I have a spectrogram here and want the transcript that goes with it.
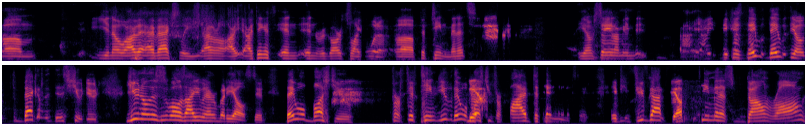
um, you know, I've, I've actually, I don't know, I, I think it's in, in regards to like what, a, uh, 15 minutes. You know what I'm saying? I mean, I, I, because they, they, you know, back of this shoot, dude, you know this as well as I do and everybody else, dude. They will bust you for 15, you, they will Yeah. bust you for five to 10 minutes, dude. If, you, if you've got Yep. 15 minutes down wrong,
